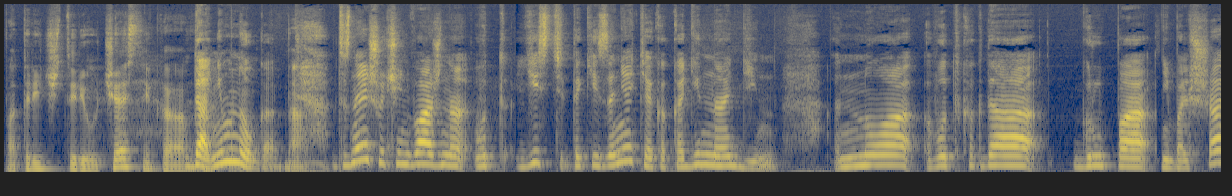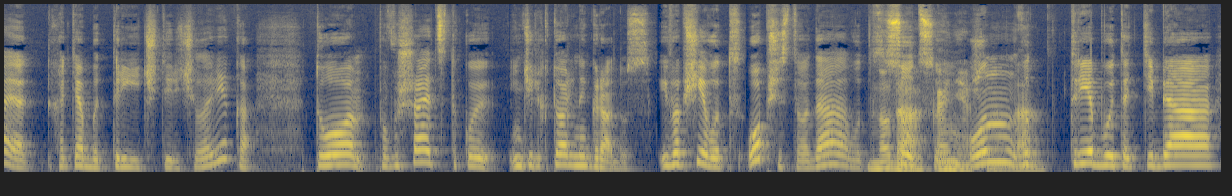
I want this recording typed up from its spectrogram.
по 3-4 участника. Да, немного. Да. Ты знаешь, очень важно, вот есть такие занятия, как один на один, но вот когда группа небольшая, хотя бы 3-4 человека, то повышается такой интеллектуальный градус. И вообще вот общество, да, вот ну социум, да, конечно, он да. вот требует от тебя,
